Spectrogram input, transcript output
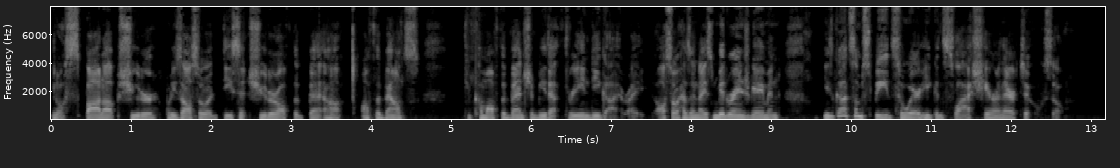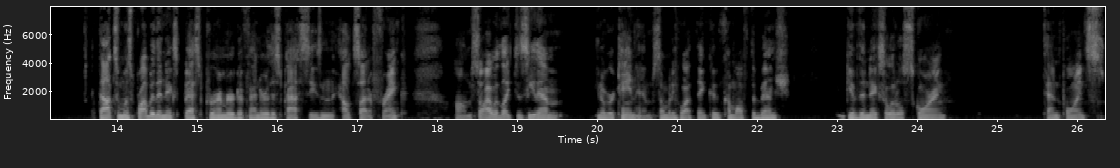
you know, spot up shooter, but he's also a decent shooter off the be- uh, off the bounce. Can come off the bench and be that three and D guy, right? Also has a nice mid range game, and he's got some speed to where he can slash here and there too. So Dotson was probably the Knicks' best perimeter defender this past season outside of Frank. Um, so I would like to see them you know, retain him. Somebody who I think could come off the bench, give the Knicks a little scoring, ten points,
